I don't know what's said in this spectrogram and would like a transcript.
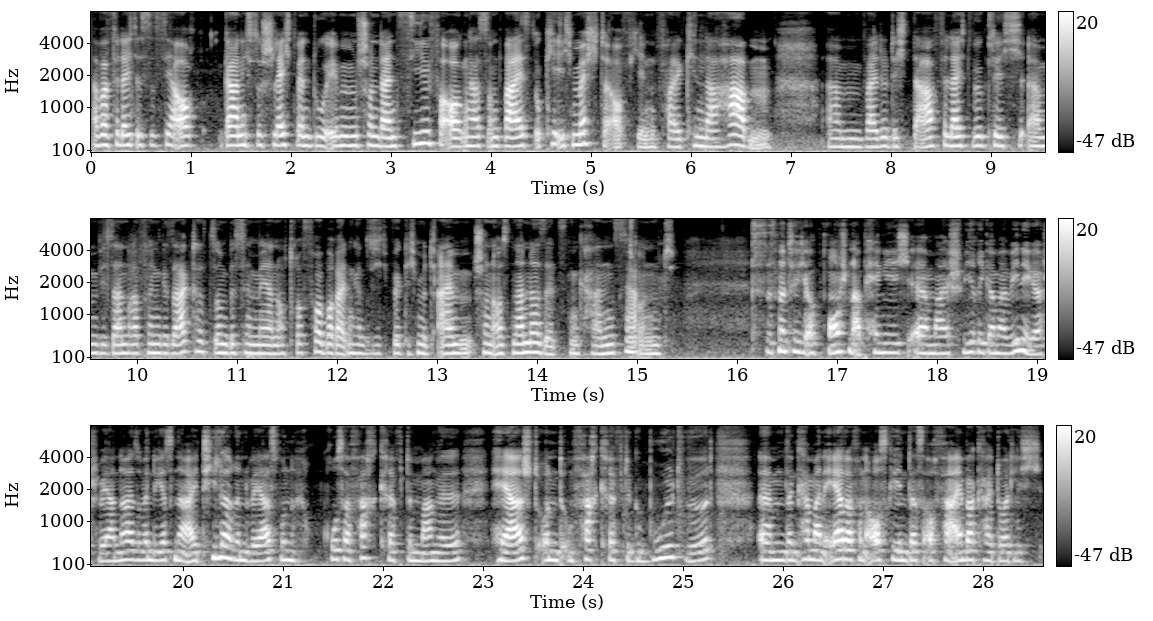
aber vielleicht ist es ja auch gar nicht so schlecht, wenn du eben schon dein Ziel vor Augen hast und weißt, okay, ich möchte auf jeden Fall Kinder haben. Ähm, weil du dich da vielleicht wirklich, ähm, wie Sandra vorhin gesagt hat, so ein bisschen mehr noch darauf vorbereiten kannst, dich wirklich mit einem schon auseinandersetzen kannst. Ja. Und das ist natürlich auch branchenabhängig, äh, mal schwieriger, mal weniger schwer. Ne? Also wenn du jetzt eine ITlerin wärst, wo ein großer Fachkräftemangel herrscht und um Fachkräfte gebuhlt wird, ähm, dann kann man eher davon ausgehen, dass auch Vereinbarkeit deutlich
